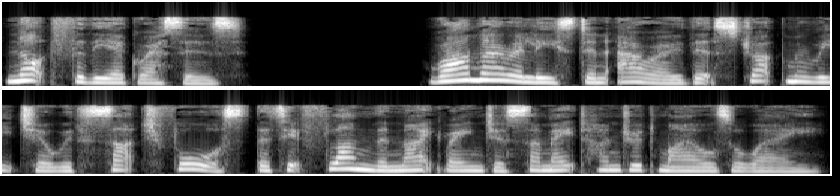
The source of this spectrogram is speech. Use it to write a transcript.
Not for the aggressors. Rama released an arrow that struck Maricha with such force that it flung the Night Ranger some 800 miles away.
